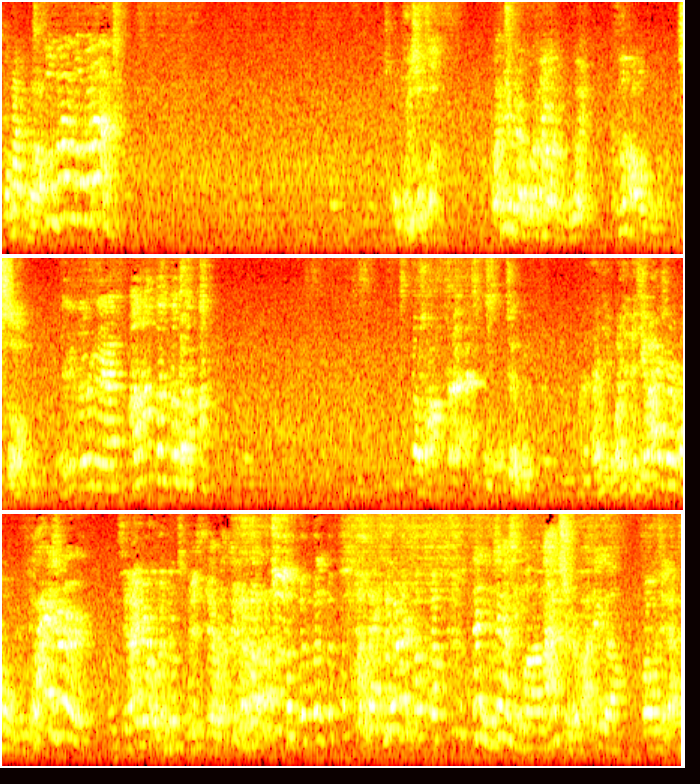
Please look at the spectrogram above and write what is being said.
做饭去了。做饭做饭，我不会做饭，完全不会。不会，丝毫不会。丝毫不会。你这都是啊，要啥？嗯，这个不用。啊，咱几我这几个碍事儿吧，我们几不个碍事儿，几个碍事儿，我们就属于歇会儿。碍事儿。那你们这样行吗？拿纸把这个包起来，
